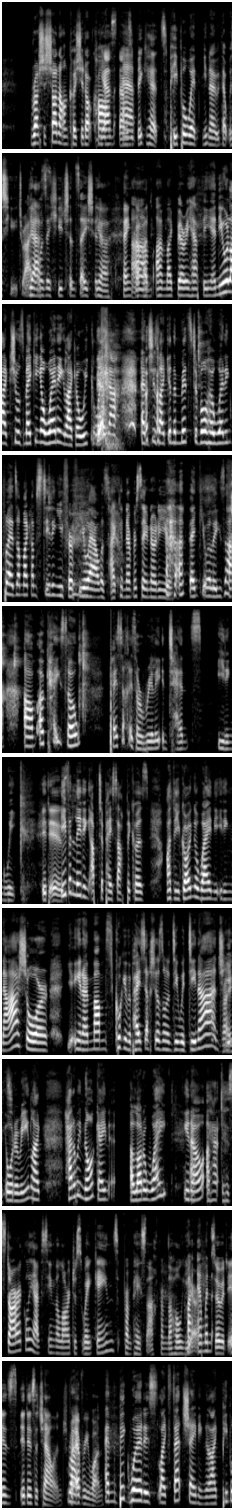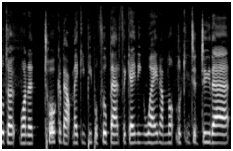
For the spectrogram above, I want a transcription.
Rosh Hashanah on kosher.com. yes, that was a big hit. people went, you know, that was huge, right? Yes. It was a huge sensation. Yeah, thank Um, God. I'm like very happy. And you were like, she was making a wedding like a week later. and she's like in the midst of all her wedding plans. I'm like, I'm stealing you for a few hours. I can never say no to you. Thank you, Aliza. Um, okay, so Pesach is a really intense eating week. It is. Even leading up to Pesach, because either you're going away and you're eating nash, or you, know, mum's cooking for Pesach. She doesn't want to deal with dinner, and she Right. ordering. Like, how do we not gain a lot of weight? You know, ha- historically, I've seen the largest weight gains from Pesach from the whole year. and when- so it is it is a challenge for Right. everyone. And the big word is like fat shaming. Like people don't want to talk about making people feel bad for gaining weight. I'm not looking to do that.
